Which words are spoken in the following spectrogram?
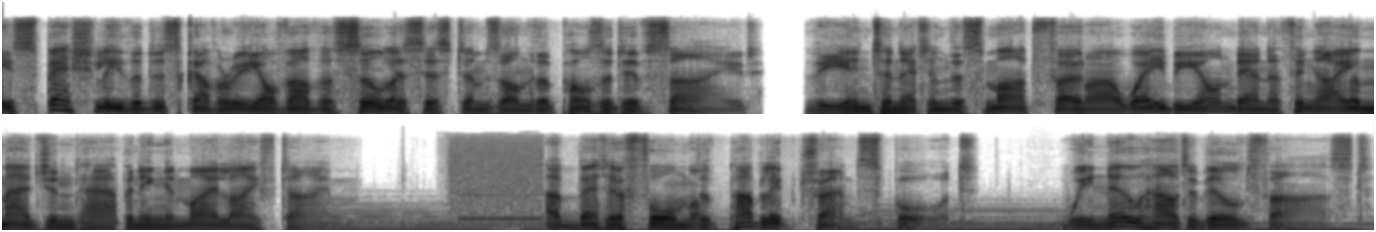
Especially the discovery of other solar systems on the positive side. The internet and the smartphone are way beyond anything I imagined happening in my lifetime. A better form of public transport. We know how to build fast,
